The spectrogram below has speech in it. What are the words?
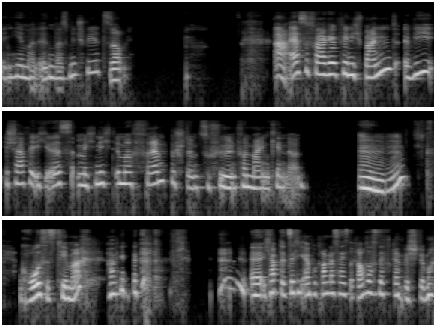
wenn hier mal irgendwas mitspielt. So. Ah, erste Frage finde ich spannend. Wie schaffe ich es, mich nicht immer fremdbestimmt zu fühlen von meinen Kindern? Mhm. Großes Thema. Äh, ich habe tatsächlich ein Programm, das heißt Raus aus der Fremdbestimmung.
